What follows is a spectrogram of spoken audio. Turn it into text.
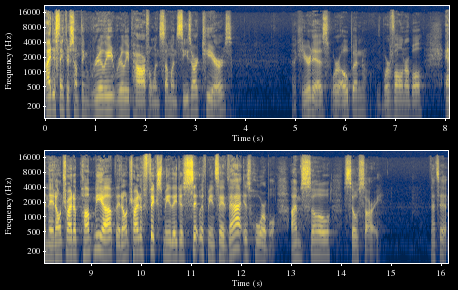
I just think there's something really, really powerful when someone sees our tears. Like, here it is. We're open, we're vulnerable. And they don't try to pump me up, they don't try to fix me. They just sit with me and say, That is horrible. I'm so, so sorry. That's it.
